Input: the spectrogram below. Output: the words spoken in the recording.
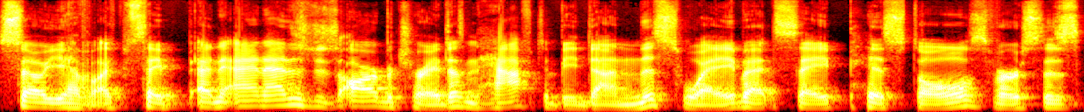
So you have like say, and, and that is just arbitrary. It doesn't have to be done this way, but say pistols versus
